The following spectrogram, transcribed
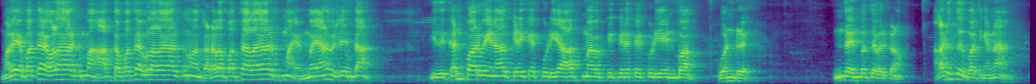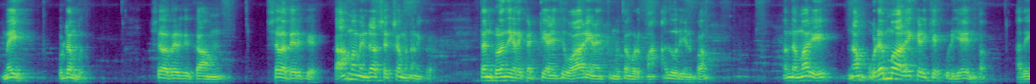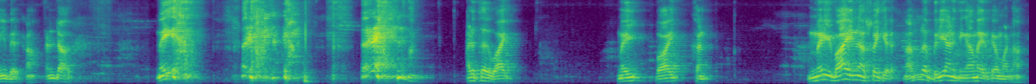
மலையை பார்த்தா அழகா இருக்குமா ஆற்றை பார்த்தா எவ்வளோ அழகா இருக்குமா கடலை பார்த்தா அழகா இருக்குமா உண்மையான விஷயம்தான். இது கண் பார்வையினால் கிடைக்கக்கூடிய ஆத்மாவுக்கு கிடைக்கக்கூடிய இன்பம் ஒன்று. இந்த இன்பத்தை வெறுக்கணும். அடுத்தது பார்த்தீங்கன்னா மெய் உடம்பு. சில பேருக்கு காமம் சில பேருக்கு காமம் என்றால் செக்ஷம் நினைக்கிறோம். தன் குழந்தைகளை கட்டி அணைத்து வாரி அணைத்து முத்தம் கொடுப்பான். அது ஒரு இன்பம். அந்த மாதிரி நம் உடம்பாலே கிடைக்கக்கூடிய இன்பம். அதையும் பேர்க்கலாம். ரெண்டாவது மெய் அடுத்தது வாய். மெய் வாய் கண். மெய் வாய் என்ன சுவைக்கிற நல்ல பிரியாணி திங்காமல் இருக்க மாட்டான்.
